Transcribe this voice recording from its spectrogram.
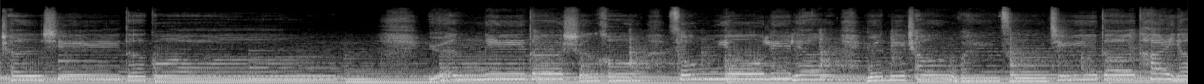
晨曦的光。愿你的身后总，愿你成为自己的太阳，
